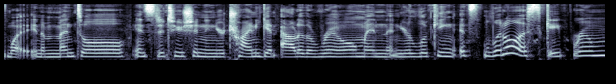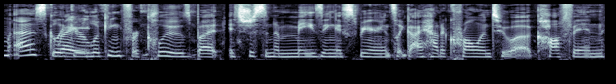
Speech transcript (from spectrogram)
what in a mental institution and you're trying to get out of the room and then you're looking it's little escape room esque. Like you're looking for clues, but it's just an amazing experience. Like I had to crawl into a coffin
